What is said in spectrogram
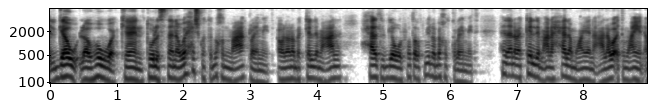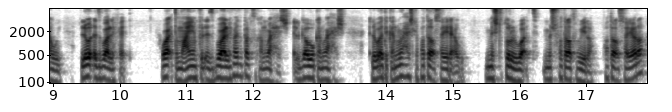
الجو لو هو كان طول السنة وحش كنت باخد معاه climate. أو لو أنا بتكلم عن حالة الجو لفترة طويلة باخد climate. هنا أنا بتكلم على حالة معينة على وقت معين قوي اللي هو الأسبوع اللي فات. وقت معين في الأسبوع اللي فات الطقس كان وحش الجو كان وحش الوقت كان وحش لفترة قصيرة قوي مش طول الوقت مش فترة طويلة فترة قصيرة.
